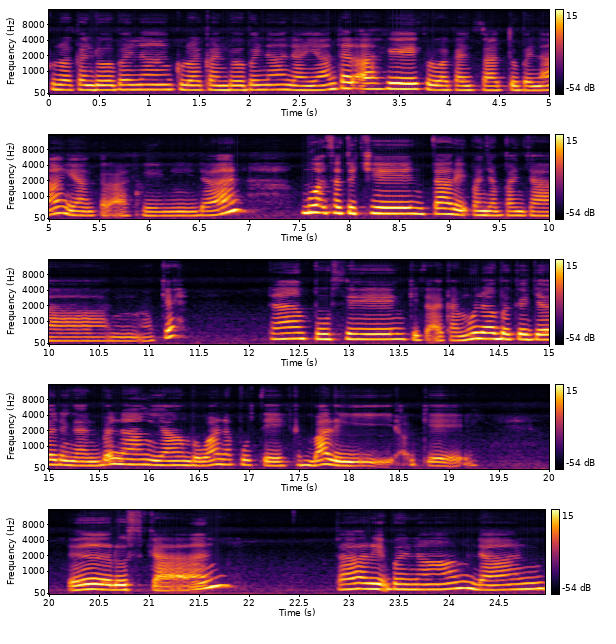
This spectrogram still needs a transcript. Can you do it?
Keluarkan dua benang, keluarkan dua benang dan yang terakhir keluarkan satu benang yang terakhir ni dan buat satu chain, tarik panjang-panjang. Okey. Dan pusing, kita akan mula bekerja dengan benang yang berwarna putih kembali. Okey. Teruskan. Tarik benang dan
